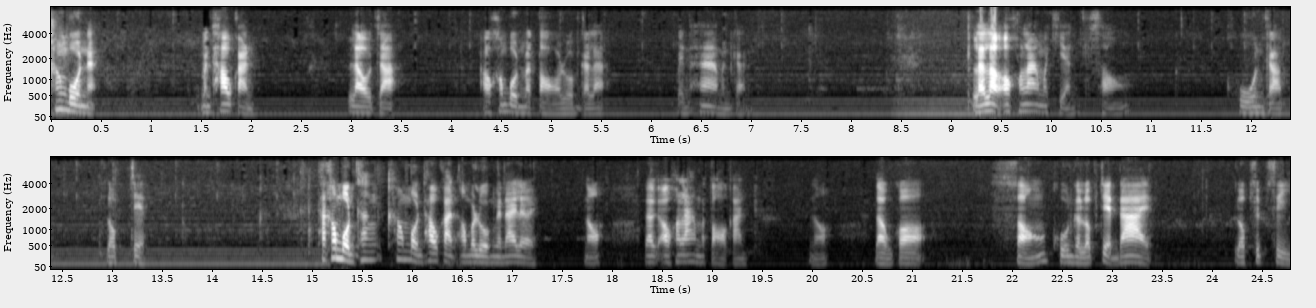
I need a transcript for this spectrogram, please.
ข้างบนน่ะ มันเท่ากัน เราจะเอาข้างบนมาต่อรวมกันละ เป็น 5 เหมือนกัน แล้วเราเอาข้างล่างมาเขียน 2 คูณกับลบ7 ถ้าข้างบนข้างข้างบนเท่ากันเอามารวมกันได้เลยเนาะแล้วเอาข้างล่างมาต่อกันเนาะเราก็สองคูณกับลบเจ็ดได้ลบสิบสี่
